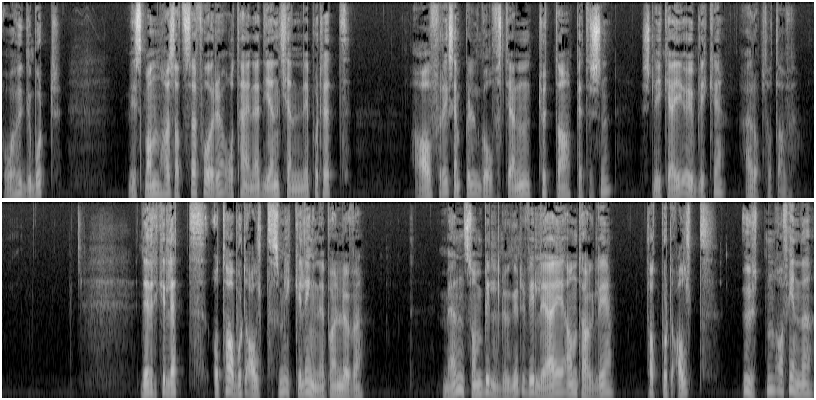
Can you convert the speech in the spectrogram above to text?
å hugge bort hvis man har satt seg fore å tegne et gjenkjennelig portrett av for eksempel golfstjernen Tutta Pettersen, slik jeg i øyeblikket er opptatt av. Det virker lett å ta bort alt som ikke ligner på en løve, men som billedhugger ville jeg antagelig tatt bort alt uten å finne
